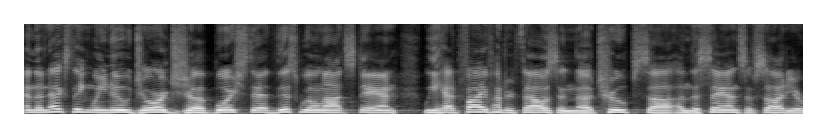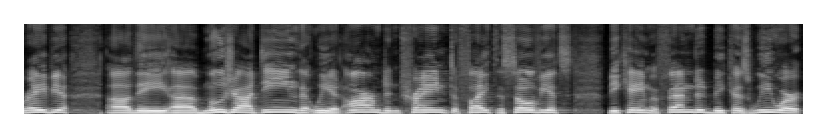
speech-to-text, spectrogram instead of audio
and the next thing we knew, George uh, Bush said, This will not stand. We had 500,000 uh, troops uh, on the sands of Saudi Arabia. Uh, the uh, Mujahideen that we had armed and trained to fight the Soviets became offended because we were.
